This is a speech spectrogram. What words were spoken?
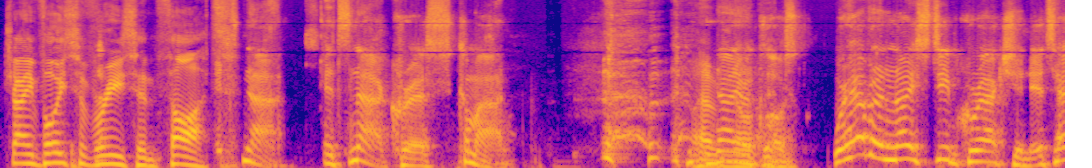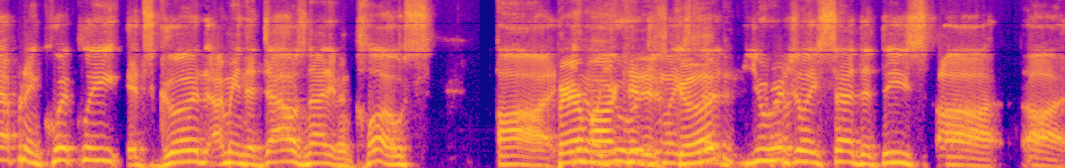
Johnny, voice of reason, thoughts. It's not. It's not, Chris. Come on. I have Not no even close. We're having a nice steep correction. It's happening quickly. It's good. I mean, the Dow's not even close. Uh, Bear market is originally good? said- you originally said that these uh, uh,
